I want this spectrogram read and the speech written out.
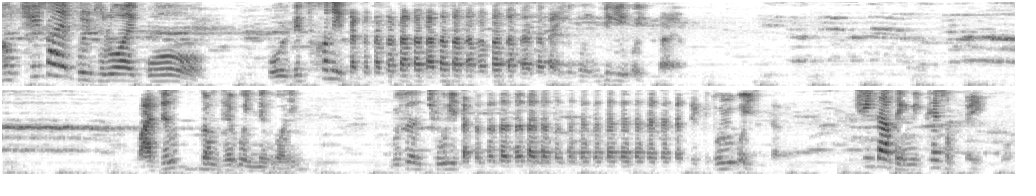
아, 취사에 불 들어와 있고 뭐 이렇게 선이 따따따따따따따따따따따따따 이렇게 움직이고 있어요. 맞음? 그럼 되고 있는 거임? 무슨 줄이 따따따따따따따따따따따따따따따 이렇게 돌고 있어요. 취사 백미 쾌속돼 있고.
